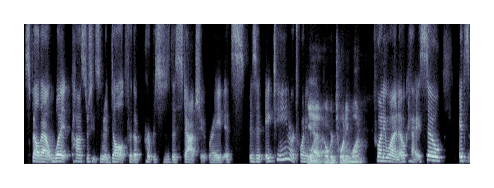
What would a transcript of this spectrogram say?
spelled out what constitutes an adult for the purposes of this statute, right? It's is it 18 or 21? Yeah, over 21. 21. Okay. So it's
